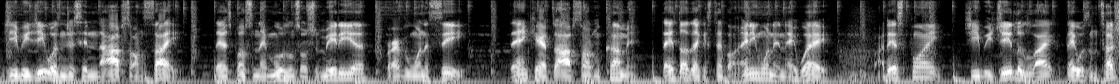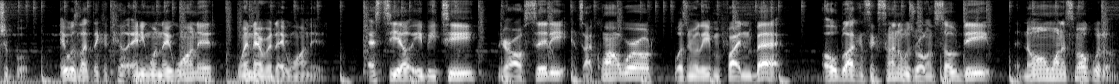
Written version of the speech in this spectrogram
GBG wasn't just hitting the ops on site. They was posting their moves on social media for everyone to see. They didn't care if the ops saw them coming. They thought they could step on anyone in their way. By this point, GBG looked like they was untouchable. It was like they could kill anyone they wanted, whenever they wanted. STL EBT, Draw City, and Taekwon World wasn't really even fighting back. O Block and 600 was rolling so deep that no one wanted to smoke with them.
